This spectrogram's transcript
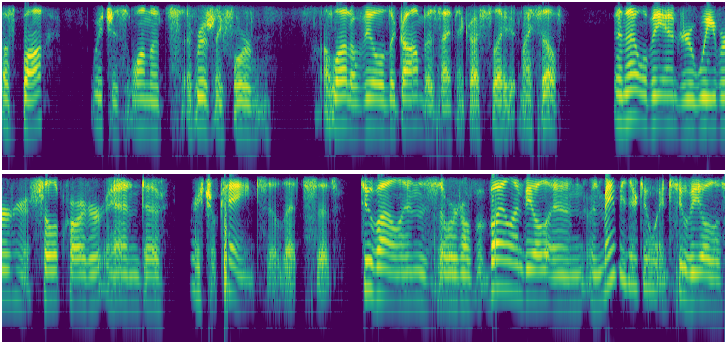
of Bach, which is one that's originally for a lot of viola da gambas. I think I played it myself. And that will be Andrew Weaver, Philip Carter, and uh, Rachel Kane. So that's uh, two violins, or no, violin, viola, and, and maybe they're doing two violas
